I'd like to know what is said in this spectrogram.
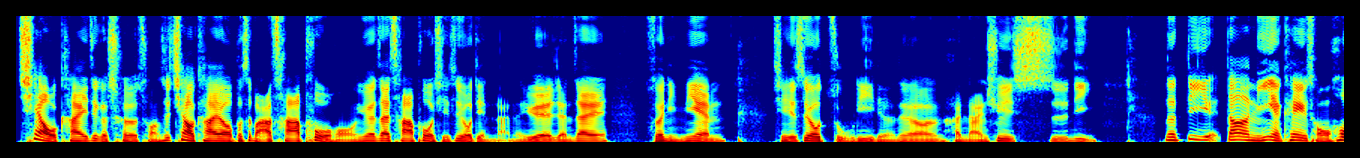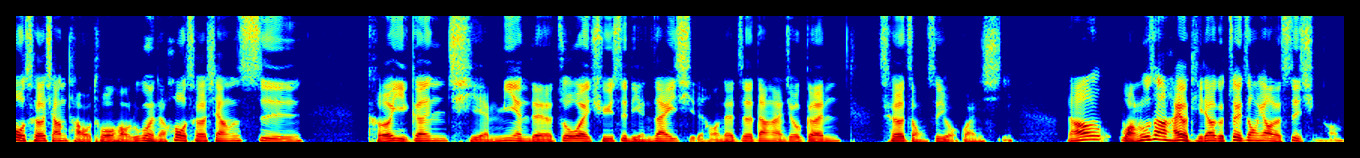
撬开这个车窗，是撬开哦，不是把它擦破哦，因为在擦破其实有点难的，因为人在水里面其实是有阻力的，那很难去施力。那第当然你也可以从后车厢逃脱哈，如果你的后车厢是可以跟前面的座位区是连在一起的哈，那这当然就跟车种是有关系。然后网络上还有提到一个最重要的事情哦。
